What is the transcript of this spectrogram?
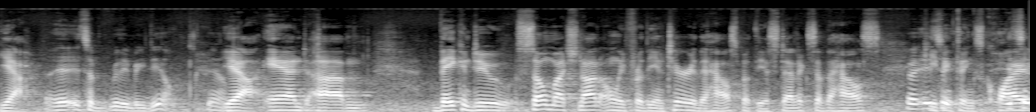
yeah. It's a really big deal. Yeah. Yeah, and um, they can do so much not only for the interior of the house, but the aesthetics of the house, it's keeping a- things quieter. It's an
